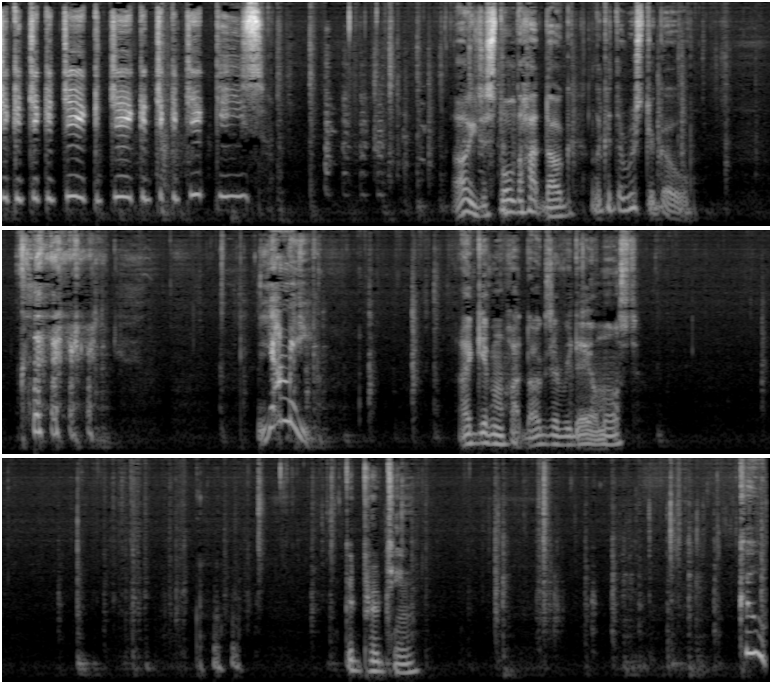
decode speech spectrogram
chicka, chicka, chicka, chicka, chicka, chickies. Oh, you just stole the hot dog. Look at the rooster go. Yummy! I give them hot dogs every day almost. Good protein. Cool.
